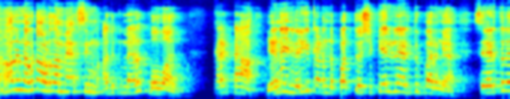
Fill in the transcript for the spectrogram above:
நாலுன்னா கூட அவ்வளோதான் மேக்ஸிமம் அதுக்கு மேலே போவாது. கரெக்டா ஏன்னா இது வரைக்கும் கடந்த பத்து வருஷம் கேள்விலாம் எடுத்து பாருங்க. சில இடத்துல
